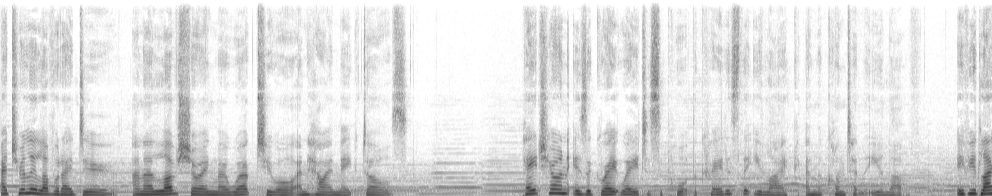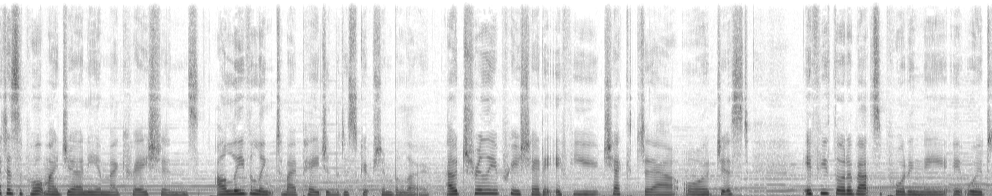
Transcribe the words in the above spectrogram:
I truly love what I do, and I love showing my work to you all and how I make dolls. Patreon is a great way to support the creators that you like and the content that you love. If you'd like to support my journey and my creations, I'll leave a link to my page in the description below. I would truly appreciate it if you checked it out or just if you thought about supporting me, it would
